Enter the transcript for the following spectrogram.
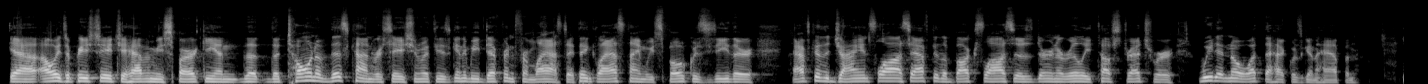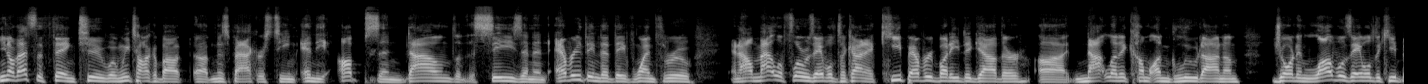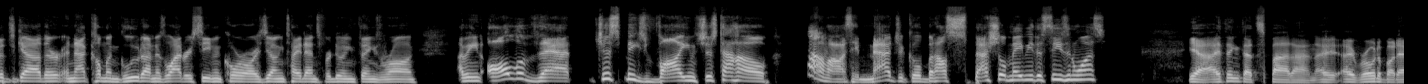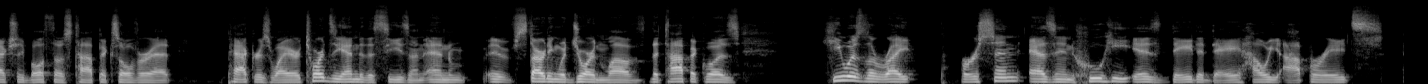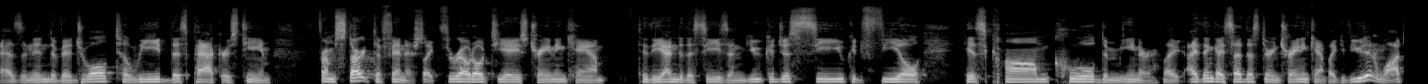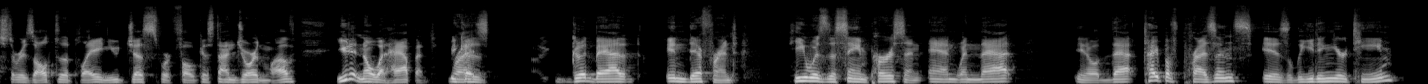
Yeah, I always appreciate you having me, Sparky. And the the tone of this conversation with you is going to be different from last. I think last time we spoke was either after the Giants loss, after the Bucs losses, during a really tough stretch where we didn't know what the heck was going to happen. You know, that's the thing too. When we talk about um, this Packers team and the ups and downs of the season and everything that they've went through, and how Matt LaFleur was able to kind of keep everybody together, uh, not let it come unglued on him. Jordan Love was able to keep it together and not come unglued on his wide receiving corps or his young tight ends for doing things wrong. I mean, all of that just speaks volumes just to how, I don't know to say magical, but how special maybe the season was. Yeah, I think that's spot on. I, I wrote about actually both those topics over at Packers Wire towards the end of the season. And if, starting with Jordan Love, the topic was he was the right person, as in who he is day to day, how he operates as an individual to lead this Packers team from start to finish, like throughout OTA's training camp to the end of the season. You could just see, you could feel his calm, cool demeanor. Like I think I said this during training camp. Like if you didn't watch the result of the play and you just were focused on Jordan Love, you didn't know what happened because right. good, bad, indifferent he was the same person. And when that, you know, that type of presence is leading your team,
